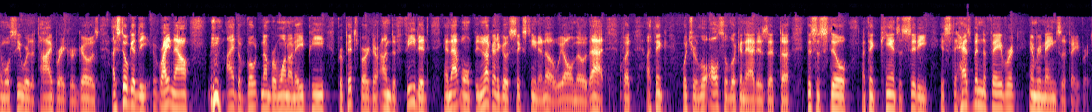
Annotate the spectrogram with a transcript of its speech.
And we'll see where the tiebreaker goes. I still get the right now. I had to vote number one on AP for Pittsburgh. They're undefeated, and that won't be. They're not going to go 16 and 0. We all know that. But I think what you're also looking at is that uh, this is still, I think, Kansas City is, has been the favorite and remains the favorite.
